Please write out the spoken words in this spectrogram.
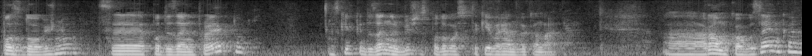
поздовжньо, це по дизайн проєкту, оскільки дизайнеру більше сподобався такий варіант виконання. Рамка вузенька,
